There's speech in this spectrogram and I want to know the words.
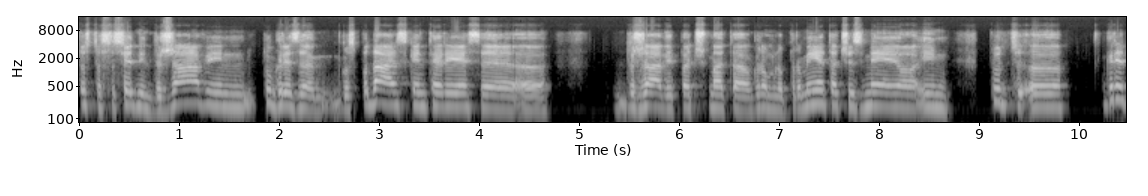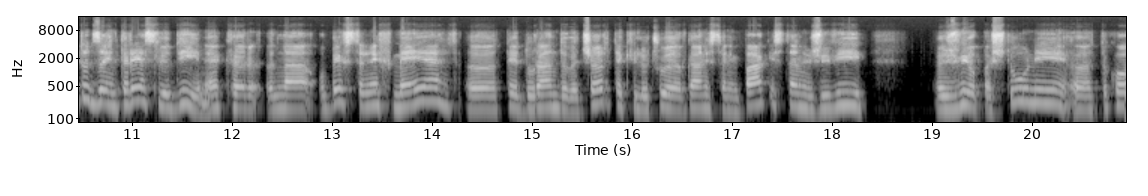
to sta sosednji državi in tu gre za gospodarske interese. Uh, državi pač imata ogromno prometa čez mejo in tudi. Uh, Gre tudi za interes ljudi, ne, ker na obeh straneh meje, eh, te Durandove črte, ki ločujejo Afganistan in Pakistan, živi, živijo paštuni, eh, tako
